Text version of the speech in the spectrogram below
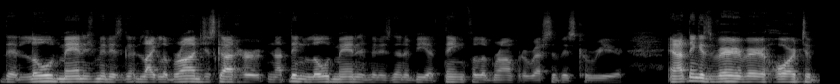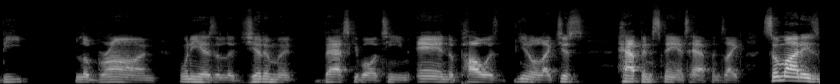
that load management is good. Like LeBron just got hurt, and I think load management is going to be a thing for LeBron for the rest of his career. And I think it's very very hard to beat LeBron when he has a legitimate basketball team and the powers. You know, like just happenstance happens. Like somebody's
